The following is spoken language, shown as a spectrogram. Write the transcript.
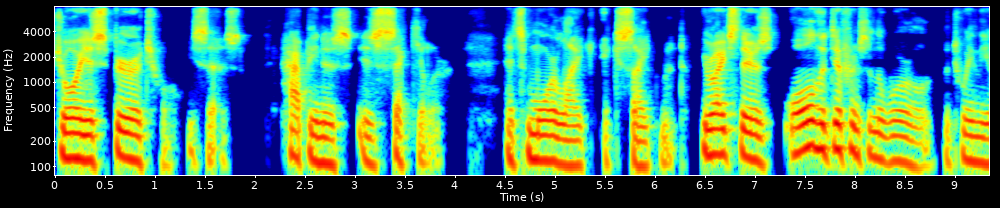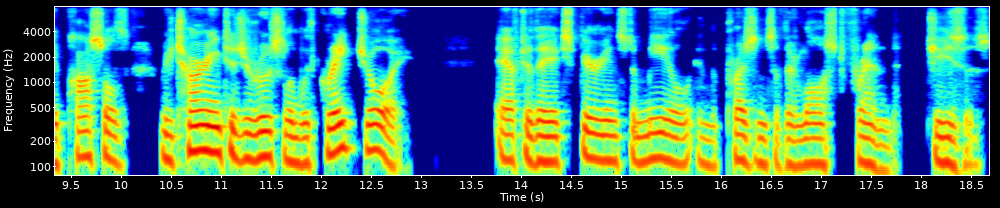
Joy is spiritual, he says. Happiness is secular. It's more like excitement. He writes there's all the difference in the world between the apostles returning to Jerusalem with great joy after they experienced a meal in the presence of their lost friend, Jesus,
